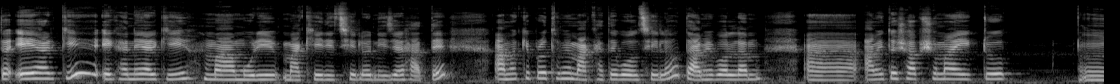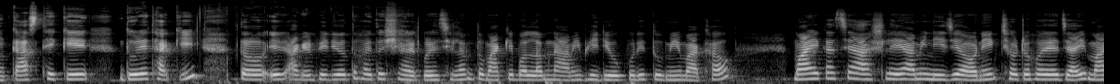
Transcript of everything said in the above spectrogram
তো এ আর কি, এখানে আর কি মা মুড়ি মাখিয়ে দিচ্ছিল নিজের হাতে। আমাকে প্রথমে মাখাতে বলছিল, তো আমি বললাম আমি তো সব সময় একটু কাজ থেকে দূরে থাকি। তো এর আগের ভিডিও তো হয়তো শেয়ার করেছিলাম। তো মাকে বললাম, না, আমি ভিডিও করি, তুমি মা খাও। মায়ের কাছে আসলে আমি নিজে অনেক ছোট হয়ে যাই, মা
